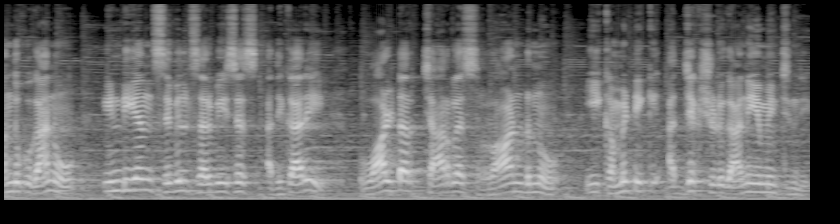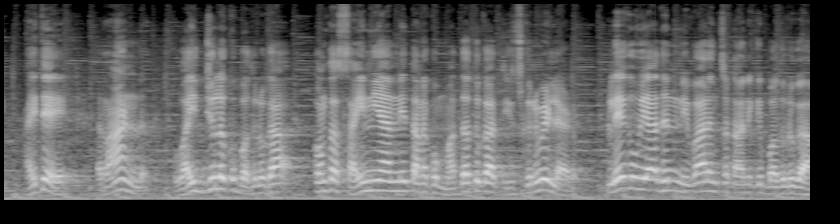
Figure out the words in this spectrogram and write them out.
అందుకు గాను ఇండియన్ సివిల్ సర్వీసెస్ అధికారి వాల్టర్ చార్లెస్ రాండ్ను ఈ కమిటీకి అధ్యక్షుడిగా నియమించింది. అయితే రాండ్ వైద్యులకు బదులుగా కొంత సైన్యాన్ని తనకు మద్దతుగా తీసుకుని వెళ్ళాడు. ప్లేగు వ్యాధిని నివారించడానికి బదులుగా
